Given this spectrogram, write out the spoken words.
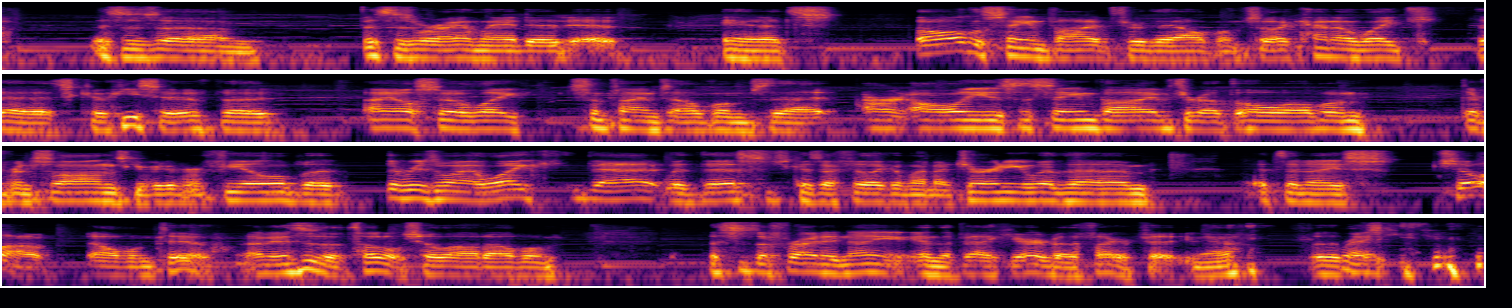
this is um this is where I landed at, and it's all the same vibe through the album. So I kind of like that it's cohesive, but I also like sometimes albums that aren't always the same vibe throughout the whole album. Different songs give you a different feel, but the reason why I like that with this is because I feel like I'm on a journey with them. It's a nice chill out album too. I mean, this is a total chill out album. This is a Friday night in the backyard by the fire pit, you know, with a Right.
